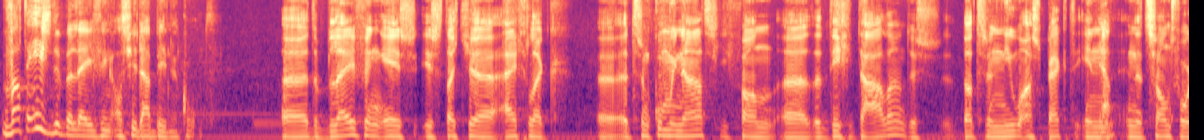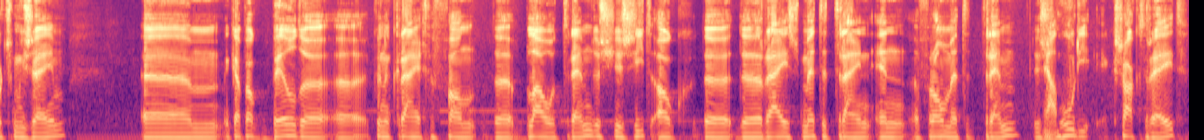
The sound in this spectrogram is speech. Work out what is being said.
Wat is de beleving als je daar binnenkomt? Uh, de beleving is, is dat je eigenlijk... Uh, het is een combinatie van uh, het digitale. Dus dat is een nieuw aspect in, ja. in het Zandvoorts Museum. Um, ik heb ook beelden kunnen krijgen van de blauwe tram. Dus je ziet ook de, de reis met de trein en vooral met de tram. Dus ja. hoe die exact reed.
